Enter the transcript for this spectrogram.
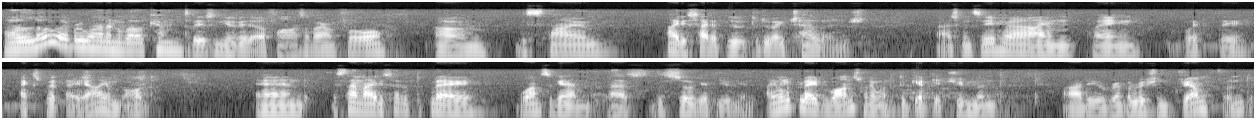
Hello everyone and welcome to this new video of Hearts of Iron 4. Um, this time I decided to do, to do a challenge. As you can see here I'm playing with the Expert AI mod and this time I decided to play once again as the Soviet Union. I only played once when I wanted to get the achievement uh, the Revolution Triumphant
